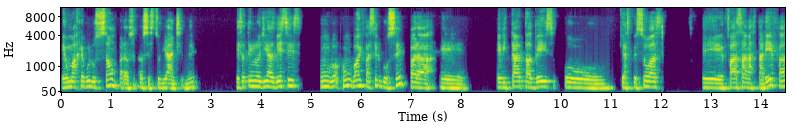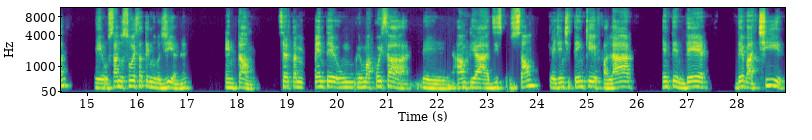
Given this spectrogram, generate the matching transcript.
é uma revolução para os, os estudantes, né? Essa tecnologia, às vezes, como, como vai fazer você para é, evitar, talvez, o, que as pessoas é, façam as tarefas é, usando só essa tecnologia, né? Então, certamente um, é uma coisa de ampla discussão que a gente tem que falar, entender, debater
